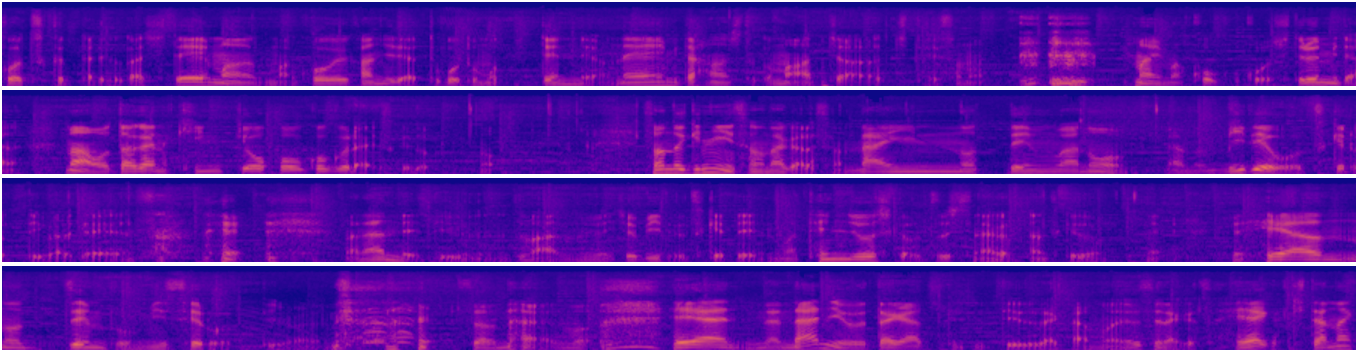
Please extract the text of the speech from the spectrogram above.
こう作ったりとかしてまあまあこういう感じでやっていこうと思ってんだよねみたいな話とかまああっちゃあっちでその まあ今こうこうこうしてるみたいな。まあお互いの近況報告ぐらいですけどその時に、そのだからその LINE の電話のあのビデオをつけろって言われて、でまあ、なんでっていう、まあ、一応ビデオつけて、まあ、天井しか映してなかったんですけど、ね、部屋の全部を見せろって言われてそんなもう部屋何を疑ってんっていうだからもう要するに部屋が汚い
